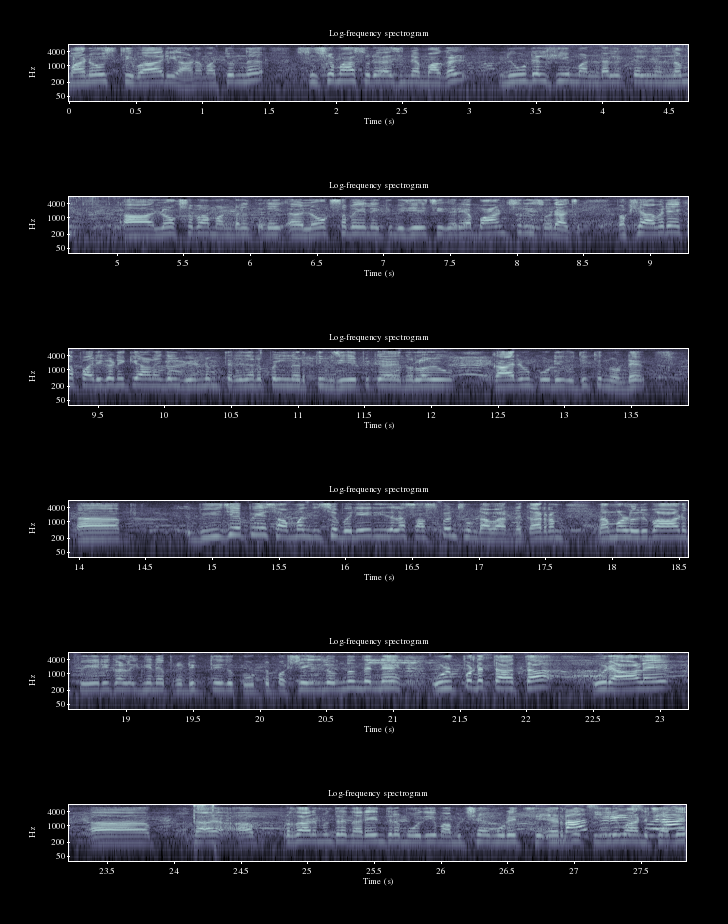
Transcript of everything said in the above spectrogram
മനോജ് തിവാരിയാണ്. മറ്റൊന്ന് സുഷമ സുരേഷിന്റെ മകൾ. ന്യൂഡൽഹി മണ്ഡലത്തിൽ നിന്നും ലോക്സഭാ മണ്ഡലത്തിലെ ലോക്സഭയിലേക്ക് വിജയിച്ചു കയറിയ ബാൻശ്രീ സ്വരാജ്. പക്ഷെ അവരെയൊക്കെ പരിഗണിക്കുകയാണെങ്കിൽ വീണ്ടും തിരഞ്ഞെടുപ്പിൽ നിർത്തി വിജയിപ്പിക്കുക എന്നുള്ളൊരു കാര്യം കൂടി ഉദിക്കുന്നുണ്ട്. ബി ജെ പിയെ സംബന്ധിച്ച് വലിയ രീതിയിലുള്ള സസ്പെൻസ് ഉണ്ടാവാറുണ്ട്. കാരണം നമ്മൾ ഒരുപാട് പേരുകൾ ഇങ്ങനെ പ്രിഡിക്റ്റ് ചെയ്ത് കൂട്ടും. പക്ഷേ ഇതിലൊന്നും തന്നെ ഉൾപ്പെടുത്താത്ത ഒരാളെ പ്രധാനമന്ത്രി നരേന്ദ്രമോദിയും അമിത്ഷായും കൂടി ചേർന്ന് തീരുമാനിച്ചത്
